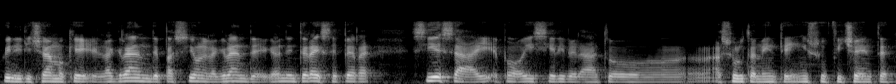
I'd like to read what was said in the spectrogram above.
Quindi diciamo che la grande passione, il grande, grande interesse per CSI poi si è rivelato eh, assolutamente insufficiente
